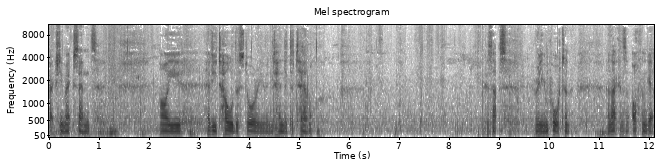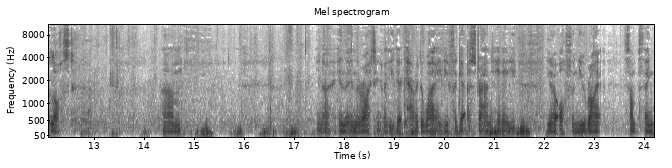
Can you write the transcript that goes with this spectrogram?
actually makes sense. Are you have you told the story you intended to tell? Because that's really important and that can often get lost. Um, you know, in the, in the writing of it, you get carried away, you forget a strand here. You, you know, often you write something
